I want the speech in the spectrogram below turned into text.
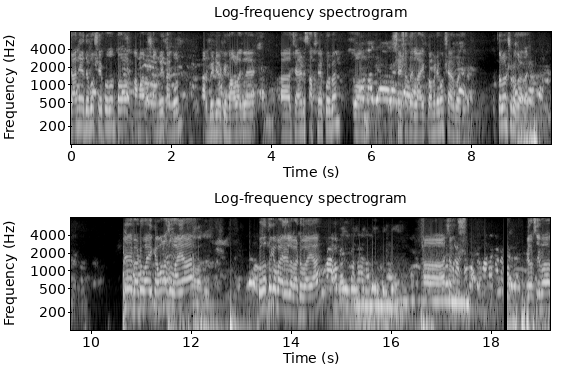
জানিয়ে দেবো। সেই পর্যন্ত আমার সঙ্গেই থাকুন। আর ভিডিওটি ভালো লাগলে চ্যানেলটি সাবস্ক্রাইব করবেন এবং সেই সাথে লাইক কমেন্ট এবং শেয়ার করে দেবেন। চলুন শুরু করা যাক। বাটু ভাই, কেমন আছো ভাইয়া? কোথা থেকে বাইরে এলো বাটু ভাইয়া? আচ্ছা এবার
